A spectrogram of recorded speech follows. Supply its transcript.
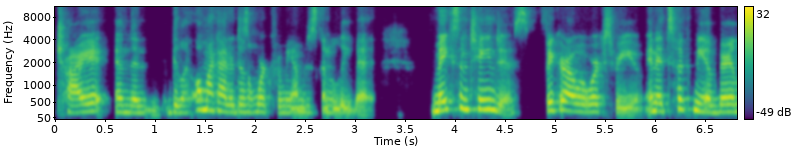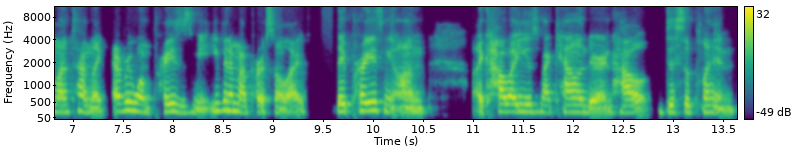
try it and then be like, oh my God, it doesn't work for me. I'm just going to leave it. Make some changes, figure out what works for you. And it took me a very long time. Like everyone praises me, even in my personal life, they praise me on like how I use my calendar and how disciplined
